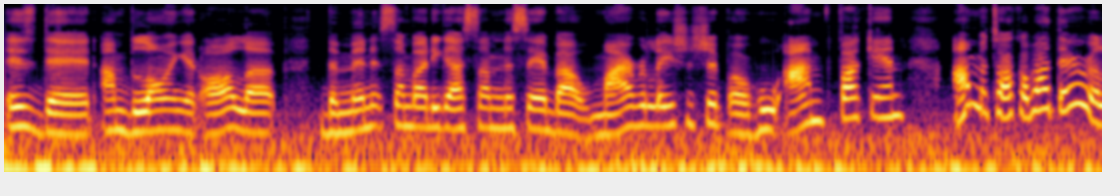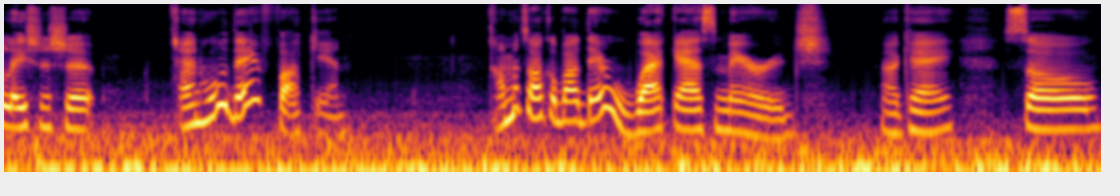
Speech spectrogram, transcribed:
Is dead. I'm blowing it all up. The minute somebody got something to say about my relationship or who I'm fucking, I'm gonna talk about their relationship and who they fucking. I'm gonna talk about their whack ass marriage. Okay, so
